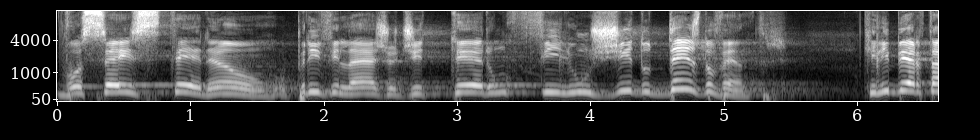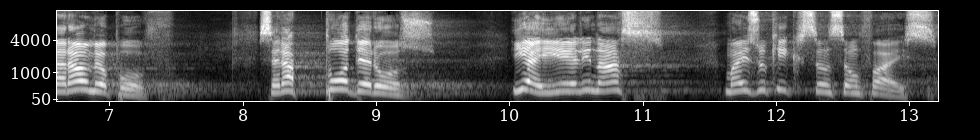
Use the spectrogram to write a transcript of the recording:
Vocês terão o privilégio de ter um filho ungido desde o ventre, que libertará o meu povo, será poderoso, e aí ele nasce. Mas o que que Sansão faz?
